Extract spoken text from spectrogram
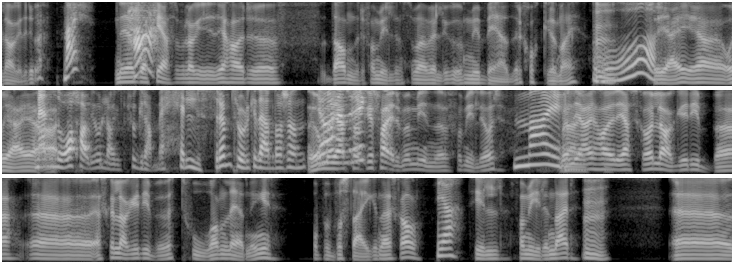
laget ribbe. Nei. Det, det er ikke jeg som lager Jeg har øh, det er andre i familien som er veldig mye bedre kokker enn meg. Åh. Så jeg, jeg, og jeg er, Men nå har du jo lagd programmet Hellstrøm. Tror du ikke det er bare sånn jo, Ja, men jeg skal ikke feire med mine familieår. Nei. Men Nei, jeg, har, jeg skal lage ribbe uh, Jeg skal lage ribbe ved to anledninger. Oppe på Steigen der jeg skal. Ja. Til familien der. Mm. Eh,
